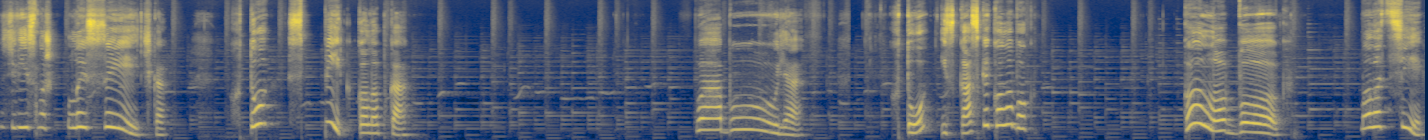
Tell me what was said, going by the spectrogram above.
Звісно ж, лисичка. Хто спік колобка? Бабуля. Хто із казки колобок? Колобок. Молодці.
